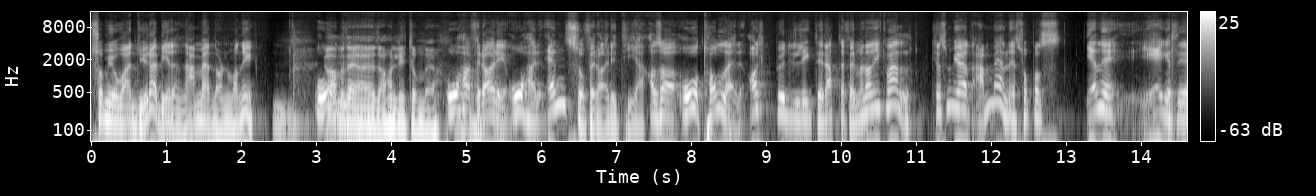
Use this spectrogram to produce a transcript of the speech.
Som jo var en dyrere bil enn M1 når den var ny. Og, Ja, men det, det handler ikke om det. og har Ferrari, og har Enzo Ferrari-tida. Altså, og toller. Alt burde ligge til rette for, men allikevel. Hva som gjør at M1 er såpass enig, egentlig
